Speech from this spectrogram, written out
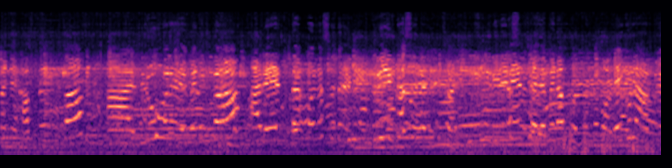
মানে মানে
